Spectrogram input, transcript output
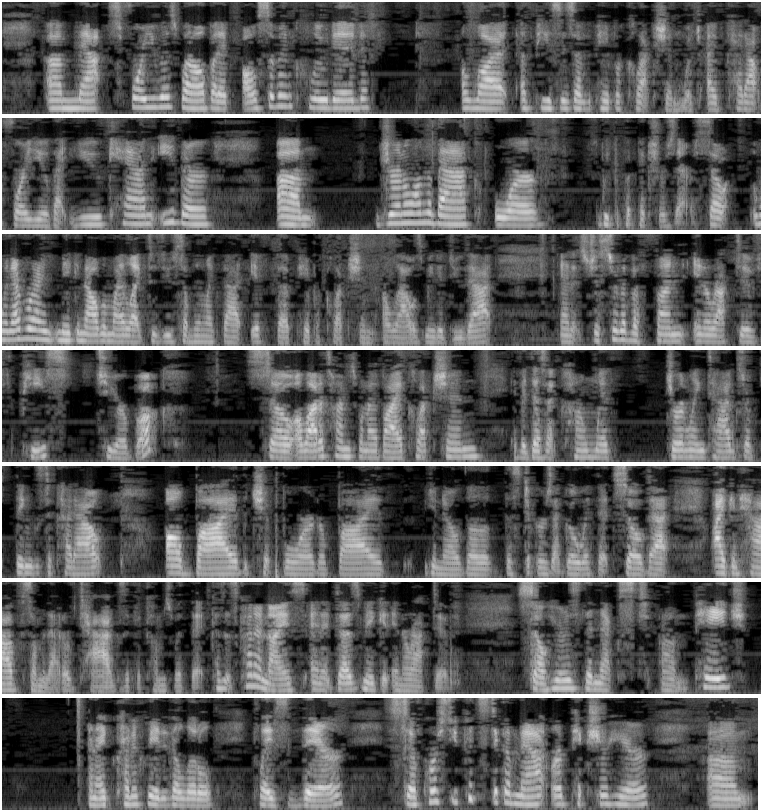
um, mats for you as well, but I've also included a lot of pieces of the paper collection, which I've cut out for you that you can either um, journal on the back or we could put pictures there. So whenever I make an album, I like to do something like that if the paper collection allows me to do that and it's just sort of a fun interactive piece to your book. So a lot of times when I buy a collection, if it doesn't come with journaling tags or things to cut out, I'll buy the chipboard or buy you know the the stickers that go with it so that I can have some of that or tags if it comes with it because it's kind of nice and it does make it interactive. So here's the next um, page and I kind of created a little place there so, of course, you could stick a mat or a picture here. Um,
